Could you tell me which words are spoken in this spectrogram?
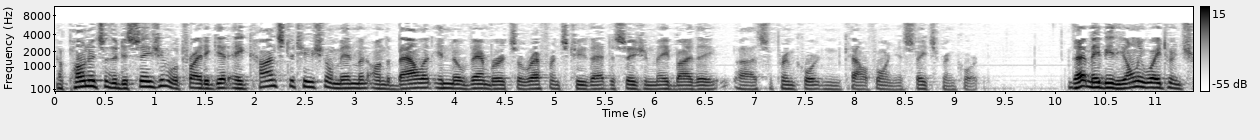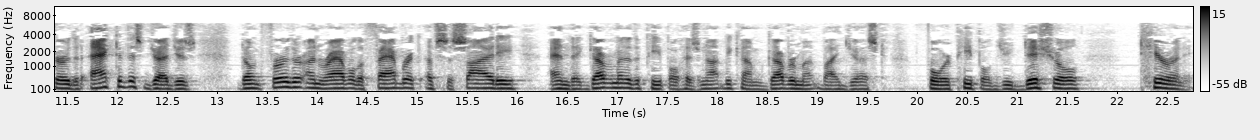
opponents of the decision will try to get a constitutional amendment on the ballot in November. It's a reference to that decision made by the uh, Supreme Court in California, State Supreme Court. That may be the only way to ensure that activist judges don't further unravel the fabric of society and that government of the people has not become government by just for people, judicial tyranny.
